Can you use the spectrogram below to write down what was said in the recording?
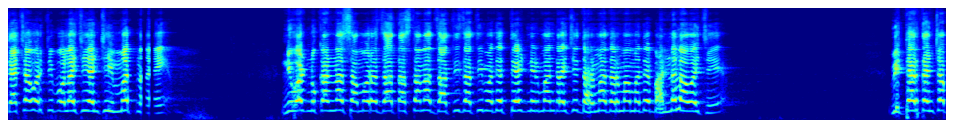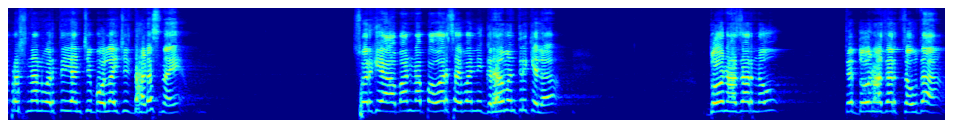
त्याच्यावरती बोलायची यांची हिंमत नाही. निवडणुकांना सामोरं जात असताना जाती जातीमध्ये तेढ निर्माण करायची धर्माधर्मामध्ये भांडणं लावायची. विद्यार्थ्यांच्या प्रश्नांवरती यांची बोलायची धाडस नाही. स्वर्गीय आबांना पवार साहेबांनी गृहमंत्री केलं. दोन हजार नऊ ते दोन हजार चौदा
